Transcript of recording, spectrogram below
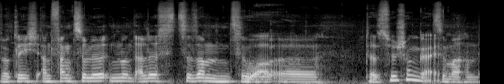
wirklich anfangen zu löten und alles zusammen zu, Wow. äh, Das ist schon geil. zu machen.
